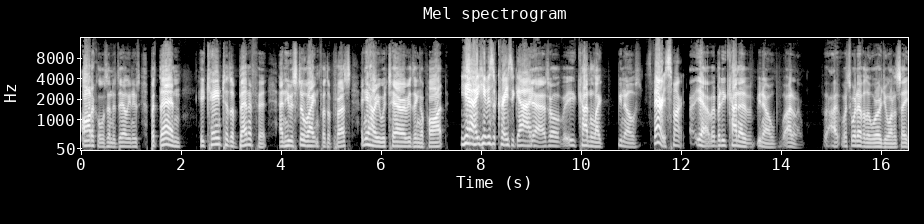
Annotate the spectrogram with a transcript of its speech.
articles in the Daily News. But then he came to the benefit, and he was still writing for the press. And you know how he would tear everything apart. Yeah, he was a crazy guy. Yeah, so he kind of like you know, very smart. yeah, but but he kind of you know, I don't know, I, what's whatever the word you want to say.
